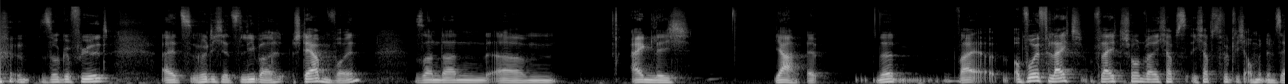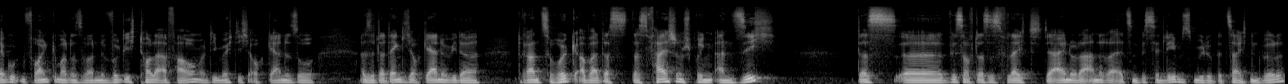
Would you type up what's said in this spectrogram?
so gefühlt, als würde ich jetzt lieber sterben wollen, sondern ähm, eigentlich, ja, äh, ne, weil, obwohl vielleicht, vielleicht schon, weil ich habe es ich wirklich auch mit einem sehr guten Freund gemacht es war eine wirklich tolle Erfahrung und die möchte ich auch gerne so, also da denke ich auch gerne wieder dran zurück, aber das, das Fallschirmspringen an sich, das, äh, bis auf das es vielleicht der eine oder andere als ein bisschen lebensmüde bezeichnen würde,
